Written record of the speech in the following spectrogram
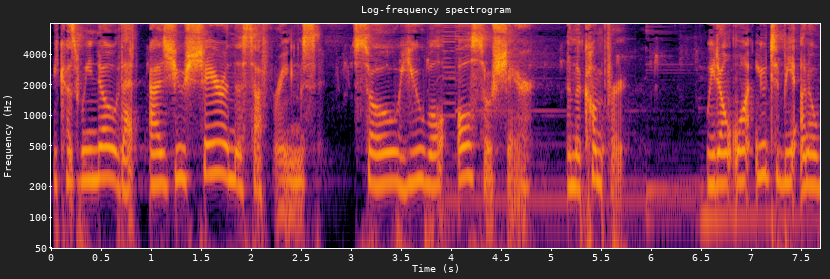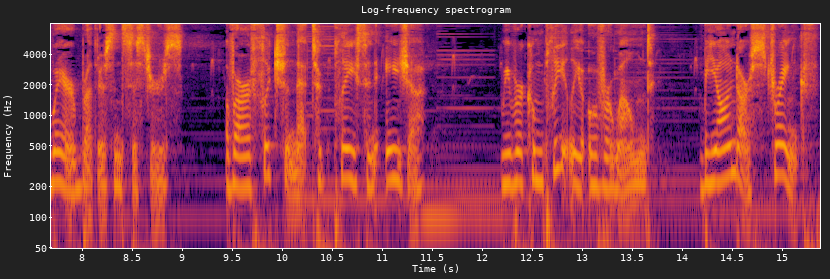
because we know that as you share in the sufferings, so you will also share in the comfort. We don't want you to be unaware, brothers and sisters, of our affliction that took place in Asia. We were completely overwhelmed, beyond our strength,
